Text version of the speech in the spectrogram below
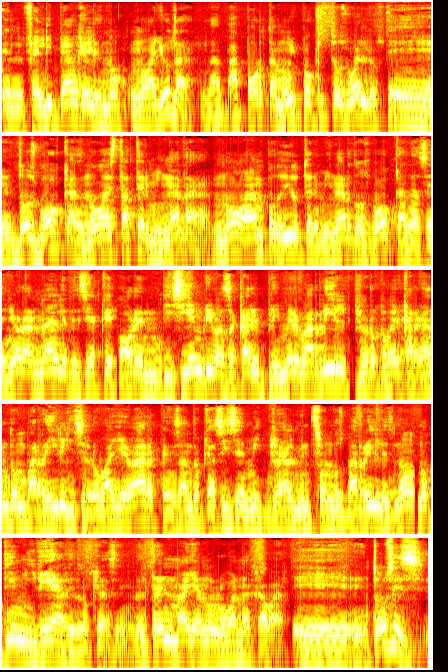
el Felipe Ángeles no, no ayuda, aporta muy poquitos vuelos. Eh, dos bocas, no está terminada, no han podido terminar dos bocas. La señora Nale decía que ahora en diciembre iba a sacar el primer barril. Yo creo que va a ir cargando un barril y se lo va a llevar pensando que así se realmente son los barriles, ¿no? No tienen idea de lo que hacen. El tren Maya no lo van a acabar. Eh, entonces,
